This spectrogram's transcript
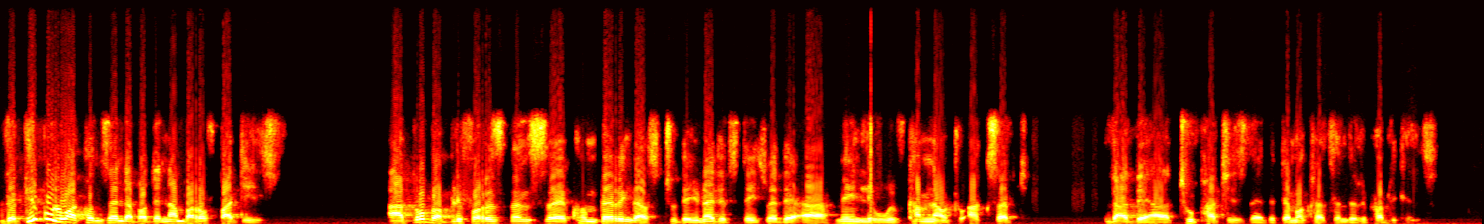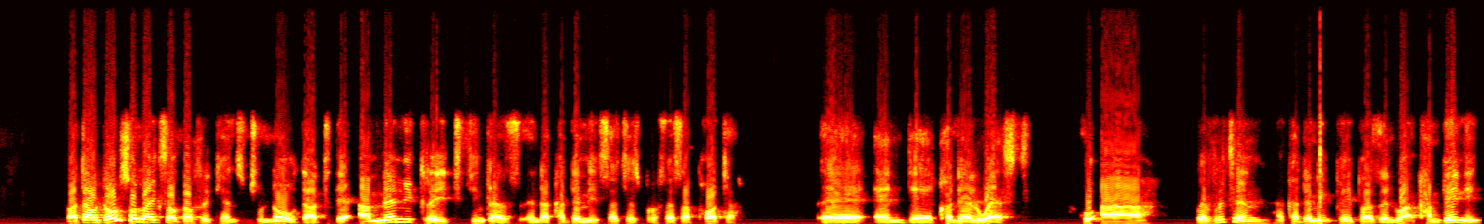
the people who are concerned about the number of parties are probably, for instance, uh, comparing us to the United States, where there are mainly, we've come now to accept that there are two parties there, the Democrats and the Republicans. But I would also like South Africans to know that there are many great thinkers and academics, such as Professor Porter uh, and uh, Cornel West, who are who have written academic papers and were campaigning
